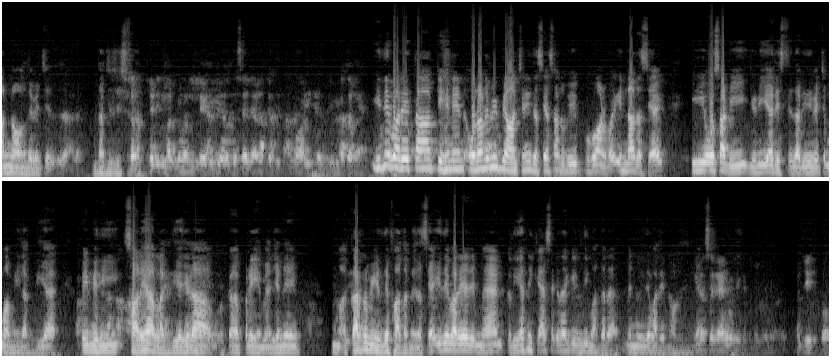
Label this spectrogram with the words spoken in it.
ਅਨਨੋਨ ਦੇ ਵਿੱਚ ਦਰਜ ਰਜਿਸਟਰ ਸਰ ਜਿਹੜੀ ਮਰਨ ਵਾਲੀ ਲੇਡੀ ਹੈ ਉਹ ਦੱਸਿਆ ਜਾ ਰਿਹਾ ਜਦੀ ਭਗਵਾਨਪੁਰ ਦੀ ਮਦਰ ਹੈ ਇਹਦੇ ਬਾਰੇ ਤਾਂ ਕਿਸੇ ਨੇ ਉਹਨਾਂ ਨੇ ਵੀ ਬਿਆਨ 'ਚ ਨਹੀਂ ਦੱਸਿਆ ਸਾਨੂੰ ਵੀ ਭਗਵਾਨ ਭਾਈ ਇੰਨਾ ਦੱਸਿਆ ਕਿ ਉਹ ਸਾਡੀ ਜਿਹੜੀ ਹੈ ਰਿਸ਼ਤੇਦਾਰੀ ਦੇ ਵਿੱਚ ਮਾਮੀ ਲੱਗਦੀ ਹੈ। ਵੀ ਮੇਰੀ ਸਾਲੇਹਾਰ ਲੱਗਦੀ ਹੈ ਜਿਹੜਾ ਪ੍ਰੇਮ ਹੈ ਜਿਹਨੇ ਕਰਨਵੀਰ ਦੇ ਫਾਦਰ ਨੇ ਦੱਸਿਆ। ਇਹਦੇ ਬਾਰੇ ਅਜੇ ਮੈਂ ਕਲੀਅਰ ਨਹੀਂ ਕਹਿ ਸਕਦਾ ਕਿ ਉਹਦੀ ਮਦਰ ਹੈ ਮੈਨੂੰ ਇਹਦੇ ਬਾਰੇ ਨੌਲੇਜ ਨਹੀਂ ਹੈ। ਵੈਸੇ ਰਹਿਣ ਵਾਲੀ ਕਿੱਥੋਂ ਦੀ ਹੈ? ਅਜੀਤ ਕੌਰ।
